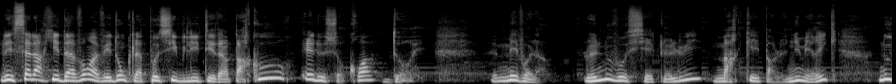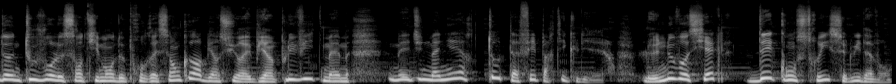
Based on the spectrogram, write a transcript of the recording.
Les salariés d'avant avaient donc la possibilité d'un parcours et de surcroît doré. Mais voilà, le nouveau siècle, lui, marqué par le numérique, nous donne toujours le sentiment de progresser encore, bien sûr, et bien plus vite même, mais d'une manière tout à fait particulière. Le nouveau siècle déconstruit celui d'avant.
